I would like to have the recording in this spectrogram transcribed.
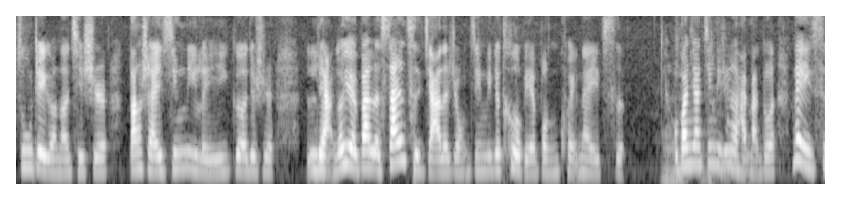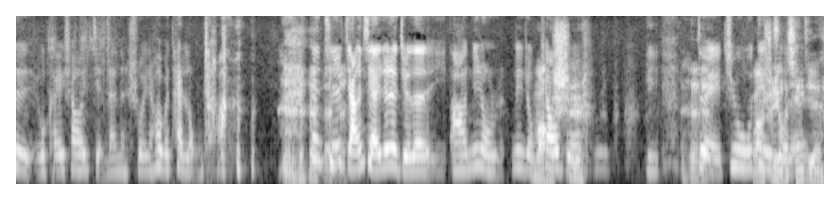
租这个呢，其实当时还经历了一个就是两个月搬了三次家的这种经历，就特别崩溃。那一次，我搬家经历真的还蛮多的。那一次我可以稍微简单的说一下，会不会太冗长？但其实 讲起来真的觉得啊，那种那种漂泊离对居无 定所的。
